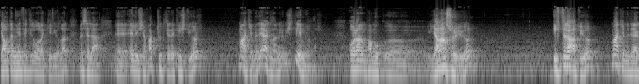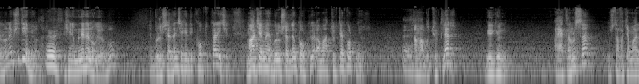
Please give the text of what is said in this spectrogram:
yahut da milletvekili olarak geliyorlar. Mesela e, Elif Şafak Türklere piş diyor, mahkemede yargılanıyor, bir şey diyemiyorlar. Orhan Pamuk e, yalan söylüyor, iftira atıyor, mahkemede yargılanıyor, bir şey diyemiyorlar. Evet. E Şimdi bu neden oluyor bu? E, Brüksel'den çekildik korktukları için. Mahkeme Brüksel'den korkuyor ama Türk'ten korkmuyor. Evet. Ama bu Türkler bir gün ayaklanırsa Mustafa Kemal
